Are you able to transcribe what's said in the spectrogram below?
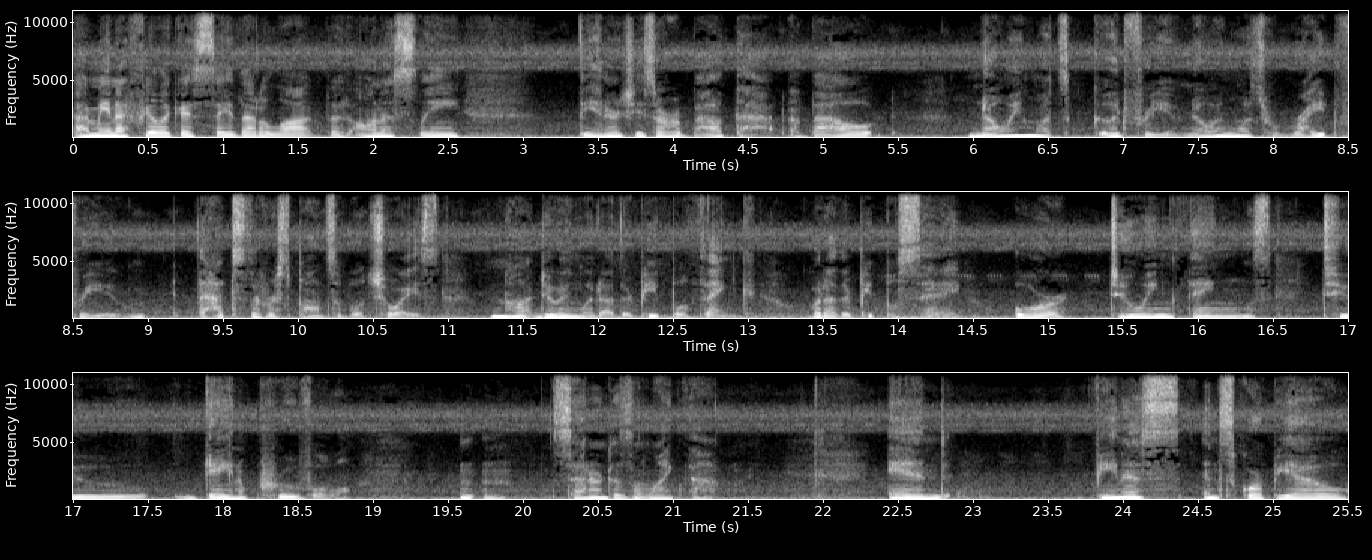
I, mean, I feel like I say that a lot, but honestly, the energies are about that, about knowing what's good for you, knowing what's right for you. That's the responsible choice not doing what other people think, what other people say, or doing things to gain approval. Mm-mm. Saturn doesn't like that. And Venus in Scorpio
